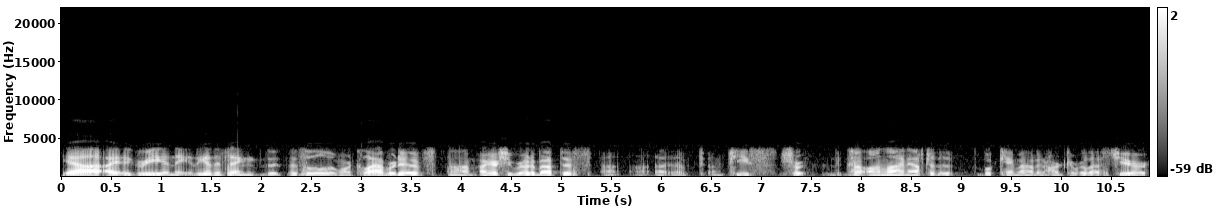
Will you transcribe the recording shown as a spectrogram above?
Yeah, I agree. And the the other thing that, that's a little bit more collaborative, um, I actually wrote about this uh, uh, a piece short, kind of online after the book came out in hardcover last year.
